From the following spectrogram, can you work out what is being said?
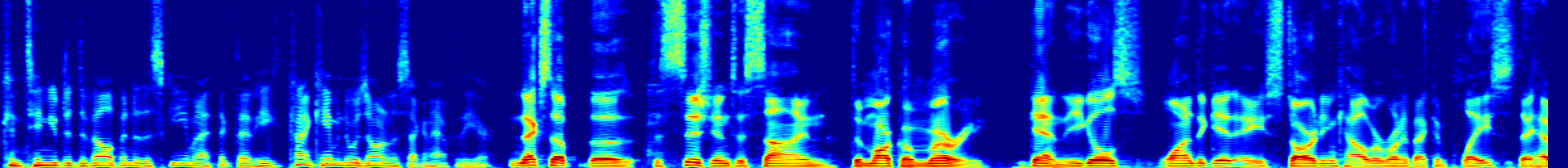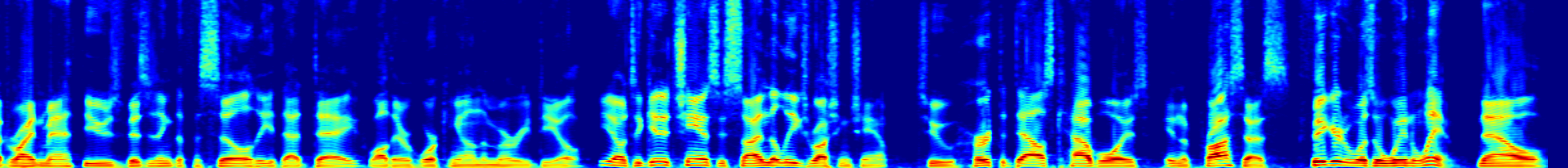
continued to develop into the scheme. And I think that he kind of came into his own in the second half of the year. Next up, the decision to sign DeMarco Murray. Again, the Eagles wanted to get a starting caliber running back in place. They had Ryan Mathews visiting the facility that day while they were working on the Murray deal. You know, to get a chance to sign the league's rushing champ, to hurt the Dallas Cowboys in the process, figured it was a win win. Now,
